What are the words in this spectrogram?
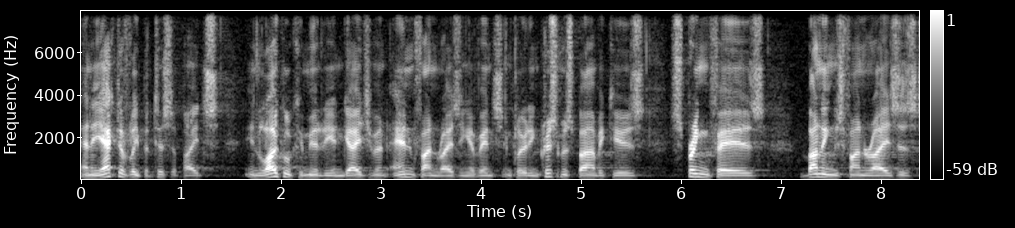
and he actively participates in local community engagement and fundraising events, including Christmas barbecues, spring fairs, Bunnings fundraisers,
